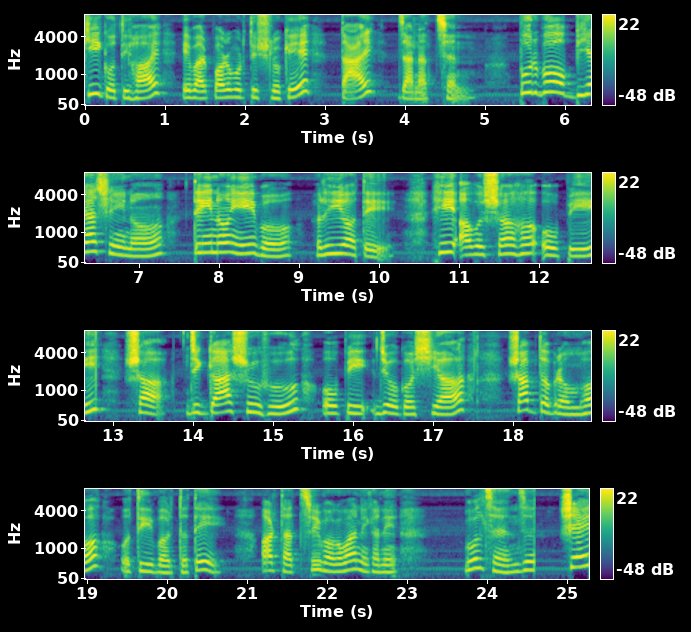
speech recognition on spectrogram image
কি গতি হয় এবার পরবর্তী শ্লোকে তাই জানাচ্ছেন। পূর্ব অভ্যাসেন তেন এব রিয়তে, হি অবশ্য ওপি স, জিজ্ঞাসুঃ ওপি যোগস্য, শব্দব্রহ্ম অতিবর্ততে। অর্থাৎ শ্রী ভগবান এখানে বলছেন যে সেই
